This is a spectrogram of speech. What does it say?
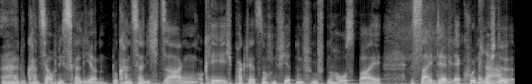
du kannst ja auch nicht skalieren. Du kannst ja nicht sagen, okay, ich packe jetzt noch einen vierten, einen fünften Host bei. Es sei denn, der Kunde Klar. möchte,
